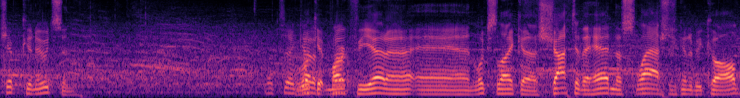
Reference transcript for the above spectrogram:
Chip Knutson. Let's uh, Look at Mark Fietta, and looks like a shot to the head and a slash is going to be called.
